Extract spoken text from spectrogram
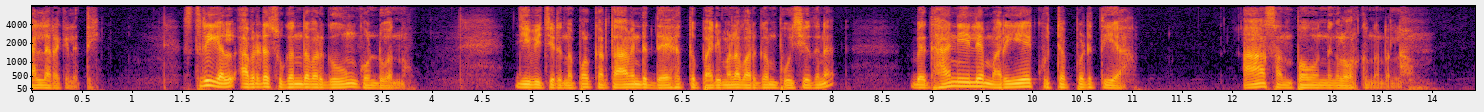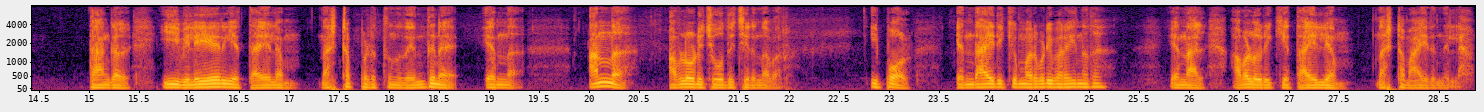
കല്ലറക്കിലെത്തി സ്ത്രീകൾ അവരുടെ സുഗന്ധവർഗവും കൊണ്ടുവന്നു. ജീവിച്ചിരുന്നപ്പോൾ കർത്താവിന്റെ ദേഹത്ത് പരിമളവർഗം പൂശിയതിന് ബഥാനിയിലെ മറിയെ കുറ്റപ്പെടുത്തിയ ആ സംഭവം നിങ്ങൾ ഓർക്കുന്നുണ്ടല്ലോ. താങ്കൾ ഈ വിലയേറിയ തൈലം നഷ്ടപ്പെടുത്തുന്നത് എന്തിന് എന്ന് അന്ന് അവളോട് ചോദിച്ചിരുന്നവർ ഇപ്പോൾ എന്തായിരിക്കും മറുപടി പറയുന്നത്? എന്നാൽ അവൾ ഒരുക്കിയ തൈലം നഷ്ടമായിരുന്നില്ല.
